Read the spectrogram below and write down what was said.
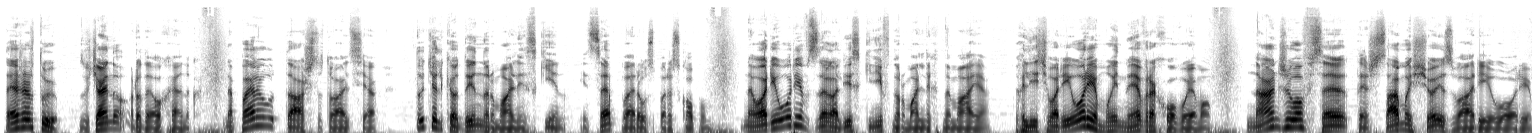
Та я жартую. Звичайно, Родео Хенк. На Перу та ж ситуація. Тут тільки один нормальний скін, і це Перу з перископом. На Варіорі взагалі скінів нормальних немає. Гліч Варіорі ми не враховуємо. На Анджело все те ж саме, що і з Варіорі.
